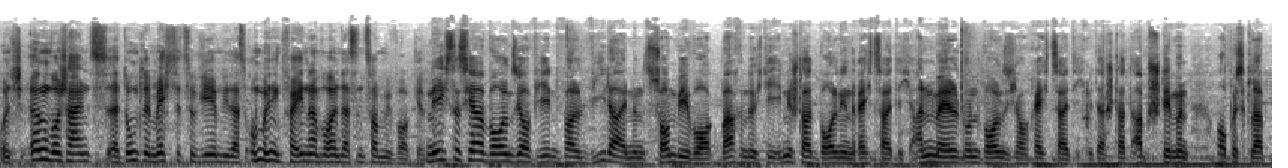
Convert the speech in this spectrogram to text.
Und irgendwo scheint es äh, dunkle Mächte zu geben, die das unbedingt verhindern wollen, dass es einen Zombie-Walk gibt. Nächstes Jahr wollen sie auf jeden Fall wieder einen Zombie-Walk machen durch die Innenstadt, wollen ihn rechtzeitig anmelden und wollen sich auch rechtzeitig mit der Stadt abstimmen. Ob es klappt,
